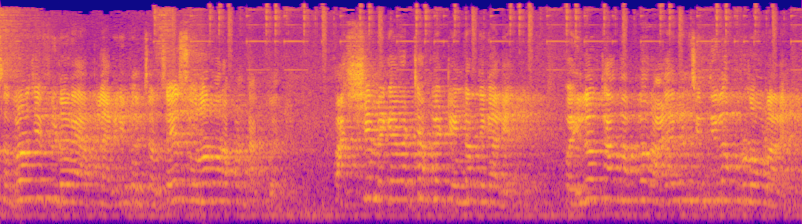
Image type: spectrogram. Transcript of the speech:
सगळं जे फिडर आहे आपल्या ॲग्रिकल्चरचं हे सोलरवर आपण टाकतोय. पाचशे मेगावॅटचे आपले टेंडर निघाले. आहेत पहिलं काम आपलं राळेगण सिद्धीला पूर्ण होणार आहे.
